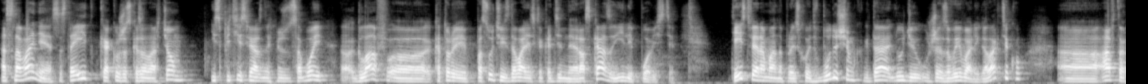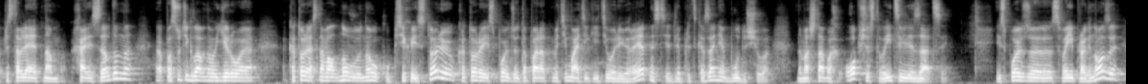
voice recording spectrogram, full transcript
Основание состоит, как уже сказал Артем, из пяти связанных между собой э, глав, э, которые, по сути, издавались как отдельные рассказы или повести. Действие романа происходит в будущем, когда люди уже завоевали галактику. Э, автор представляет нам Харри Селдона, по сути, главного героя, который основал новую науку психоисторию, которая использует аппарат математики и теории вероятности для предсказания будущего на масштабах общества и цивилизации. Используя свои прогнозы,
